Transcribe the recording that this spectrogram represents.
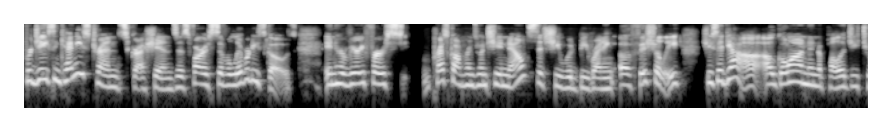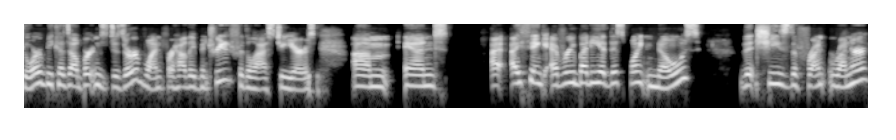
for Jason Kenney's transgressions as far as civil liberties goes. In her very first press conference, when she announced that she would be running officially, she said, Yeah, I'll go on an apology tour because Albertans deserve one for how they've been treated for the last two years. Um, and I, I think everybody at this point knows that she's the front runner,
